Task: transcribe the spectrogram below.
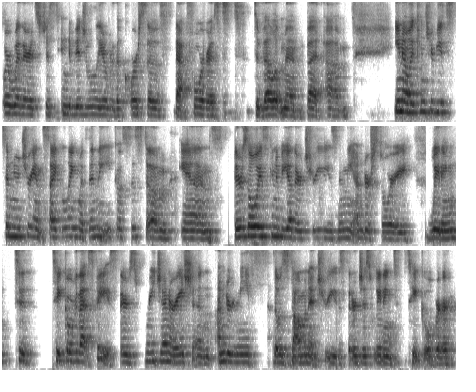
or whether it's just individually over the course of that forest development. But um, you know, it contributes to nutrient cycling within the ecosystem. And there's always going to be other trees in the understory waiting to take over that space. There's regeneration underneath those dominant trees that are just waiting to take over,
